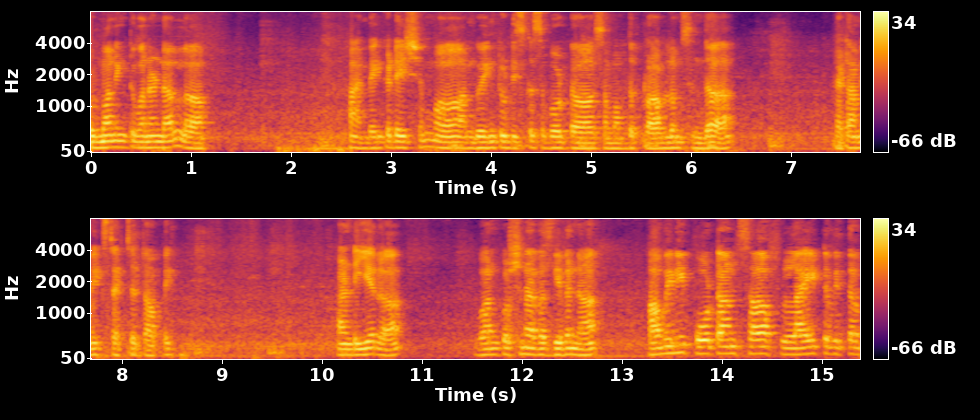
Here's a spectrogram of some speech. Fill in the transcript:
Good morning to one and all. Uh, I'm Venkatesham. Uh, I'm going to discuss about uh, some of the problems in the atomic structure topic. And here, uh, one question I was given: uh, How many photons of light with a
